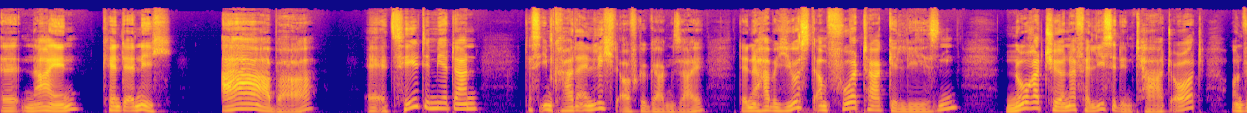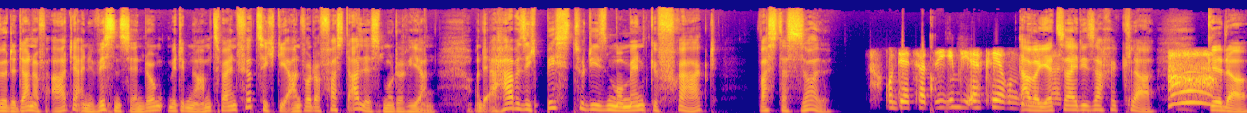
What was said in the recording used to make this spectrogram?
äh, nein, kennt er nicht. Aber er erzählte mir dann, dass ihm gerade ein Licht aufgegangen sei, denn er habe just am Vortag gelesen, Nora Tschirner verließe den Tatort und würde dann auf Arte eine Wissenssendung mit dem Namen 42, die Antwort auf fast alles, moderieren. Und er habe sich bis zu diesem Moment gefragt, was das soll. Und jetzt hat sie ihm die Erklärung Aber geliefert. jetzt sei die Sache klar. Genau.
